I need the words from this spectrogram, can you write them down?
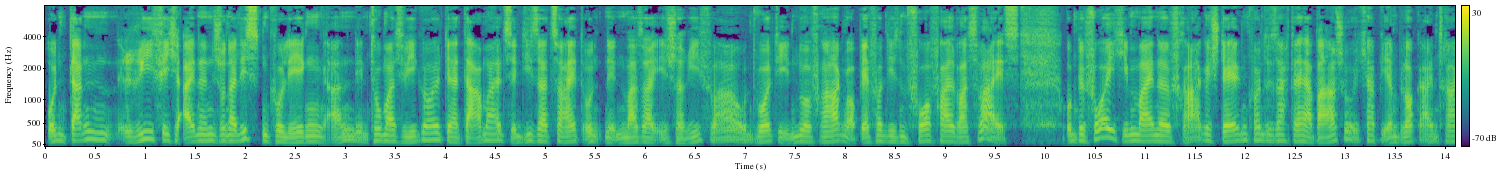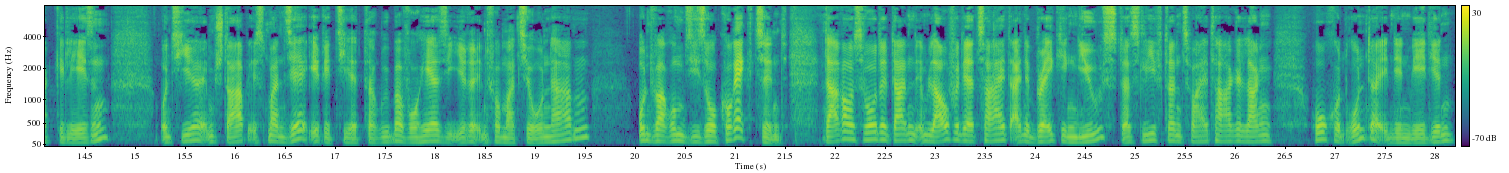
Und dann rief ich einen Journalistenkollegen an, den Thomas Wiegold, der damals in dieser Zeit unten in Masai Sharif war und wollte ihn nur fragen, ob er von diesem Vorfall was weiß. Und bevor ich ihm meine Frage stellen konnte, sagte Herr Barschow, ich habe Ihren Blog-Eintrag gelesen und hier im Stab ist man sehr irritiert darüber, woher Sie Ihre Informationen haben und warum sie so korrekt sind. Daraus wurde dann im Laufe der Zeit eine Breaking News. Das lief dann zwei Tage lang hoch und runter in den Medien.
